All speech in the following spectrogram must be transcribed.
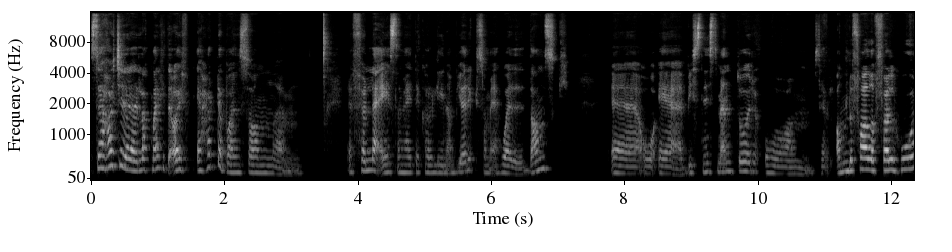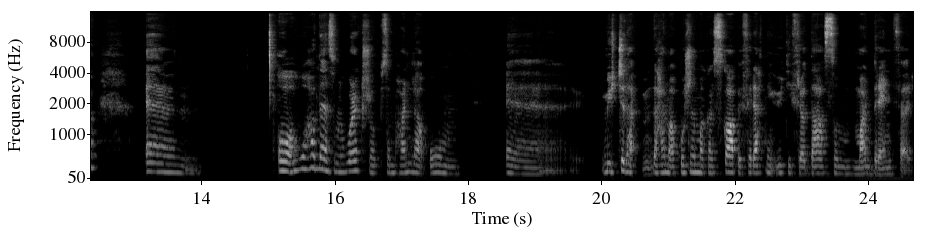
Så jeg har ikke lagt merke til Og jeg, jeg hørte på en sånn um, jeg følger ei som heter Carolina Bjørk, som er, hun er dansk eh, og er businessmentor. Og, mm, så jeg vil anbefale å følge henne. Eh, og hun hadde en sånn workshop som handla om eh, mye det, her med hvordan man kan skape forretning ut ifra det som man brenner for.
